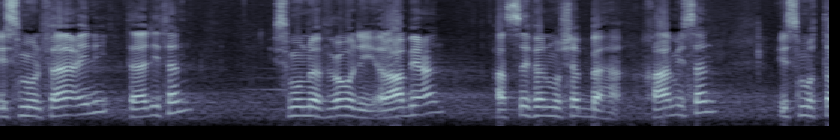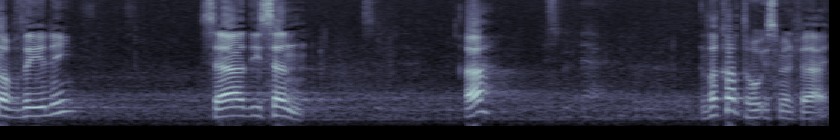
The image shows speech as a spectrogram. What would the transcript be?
اسم الفاعل ثالثا اسم المفعول رابعا الصفة المشبهة خامسا اسم التفضيل سادسا. ها؟ ذكرته اسم الفاعل.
